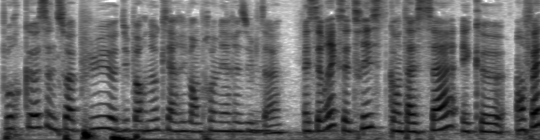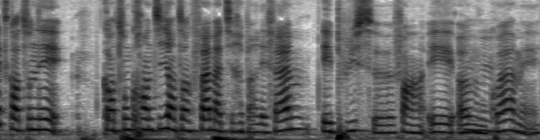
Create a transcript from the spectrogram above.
pour que ce ne soit plus du porno qui arrive en premier résultat. Mais c'est vrai que c'est triste quand t'as ça et que, en fait, quand on est, quand on grandit en tant que femme attirée par les femmes et plus, euh, enfin, et homme Mhm. ou quoi, mais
